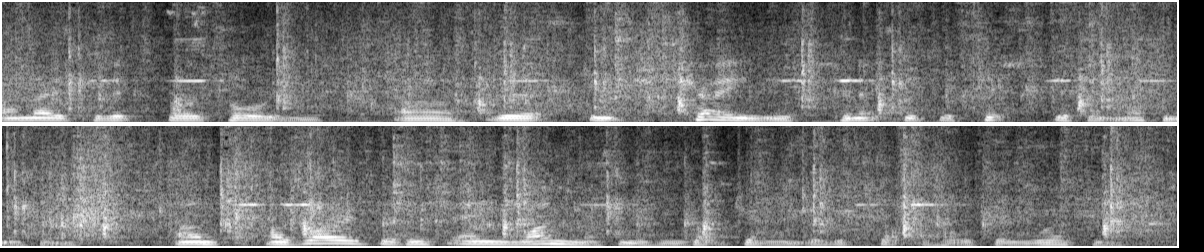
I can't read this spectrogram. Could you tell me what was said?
I made for the Exploratorium, uh, the, each chain is connected to six different mechanisms. Um, I was worried that if any one mechanism got jammed, it would stop the whole thing working.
